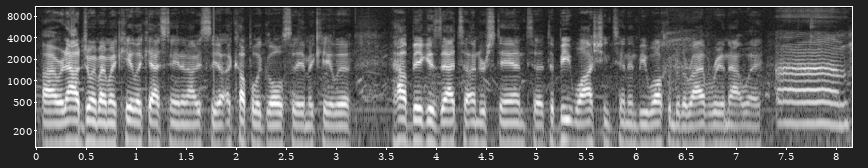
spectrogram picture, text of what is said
Uh, we're now joined by Micaela Castain, and obviously a couple of goals today. Micaela, how big is that to understand to, to beat Washington and be welcome to the rivalry in that way? Um,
